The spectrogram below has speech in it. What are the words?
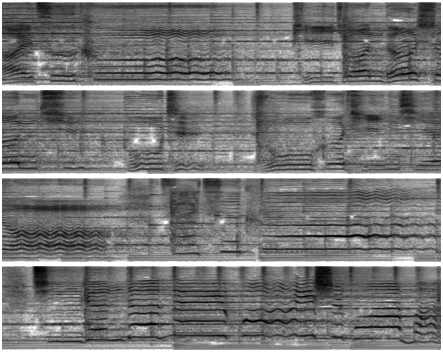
在此刻，疲倦的身躯不知如何停下。在此刻，情人的泪花已是挂满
